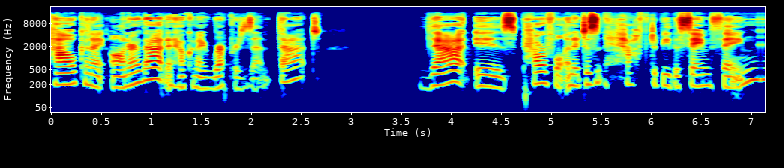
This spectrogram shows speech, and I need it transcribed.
How can i honor that and how can i represent that that is powerful and it doesn't have to be the same thing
